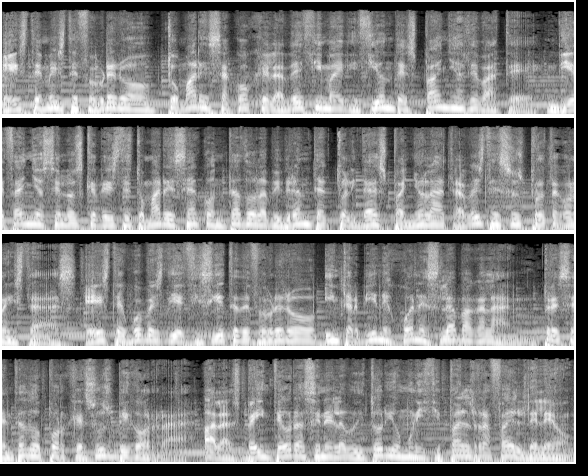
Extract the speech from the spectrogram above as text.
Este mes de febrero, Tomares acoge la décima edición de España Debate. Diez años en los que desde Tomares se ha contado la vibrante actualidad española a través de sus protagonistas. Este jueves 17 de febrero interviene Juan Eslava Galán, presentado por Jesús Vigorra, a las 20 horas en el Auditorio Municipal Rafael de León.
